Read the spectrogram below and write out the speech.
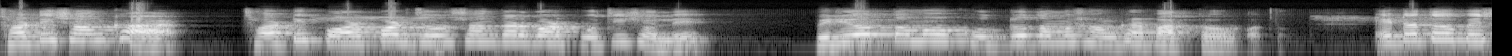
ছটি সংখ্যা, ছটি পরপর জোড় সংখ্যার গড় পঁচিশ হলে বৃহত্তম ও ক্ষুদ্রতম সংখ্যার পার্থক্য কত? এটাতেও বেশ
